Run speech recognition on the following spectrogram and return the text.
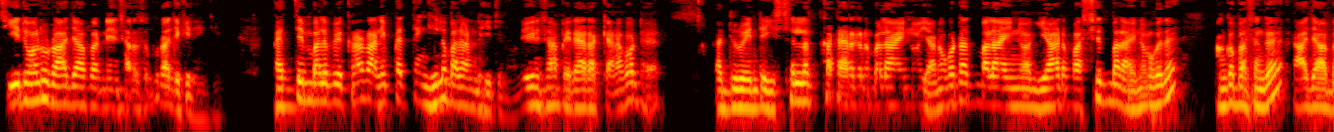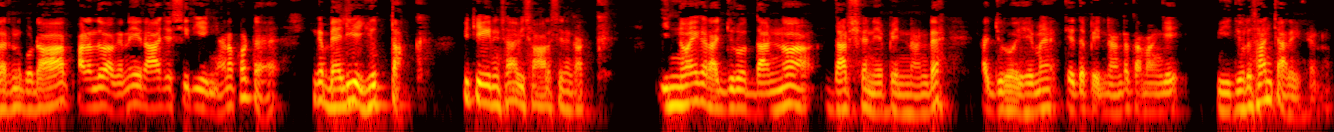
චීනවලු රාජාභරණයෙන් සරසපු රජ කෙනෙක්. පැත්තෙන් බලපෙන්නාට අනිත් පැත්තෙන් ගිහිල්ලා බලන්න හිතෙනවා. ඒ නිසා පෙරහැරක් යනකොට රජුරෙන්ට ඉස්සෙල්ලත් කට අරගෙන බලා ඉන්නවා යනකොටත් බලා ඉන්නවා ගියාට පස්සෙත් බලා ඉන්නවා. මොකද අංගපසංග රාජාභරණ ගොඩාක් පළඳවගෙන ඒ රාජසිරියෙන් යනකොට ඒක බැලිය යුත්තක්. ඉතින් ඒ නිසා විශාල සෙනඟක් ඉන්නවා ඒක රජුරෝ දන්නවා දර්ශනය පෙන්වන්න රජුරෝ එහෙම තෙද පෙන්වන්න තමන්ගේ වීඩියෝ වල සංචාරය කරනවා.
